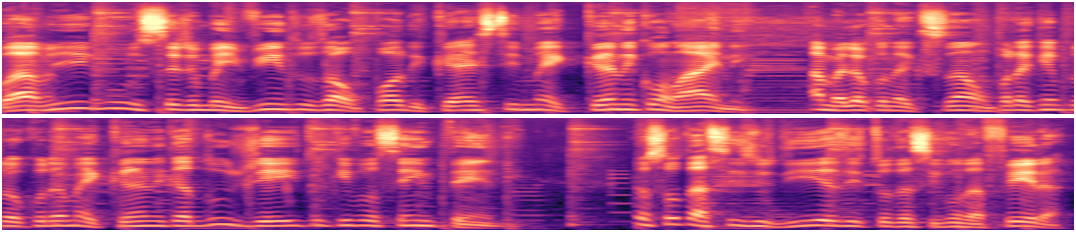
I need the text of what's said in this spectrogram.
Olá, amigos, sejam bem-vindos ao podcast Mecânica Online, a melhor conexão para quem procura mecânica do jeito que você entende. Eu sou Tarcísio Dias e toda segunda-feira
